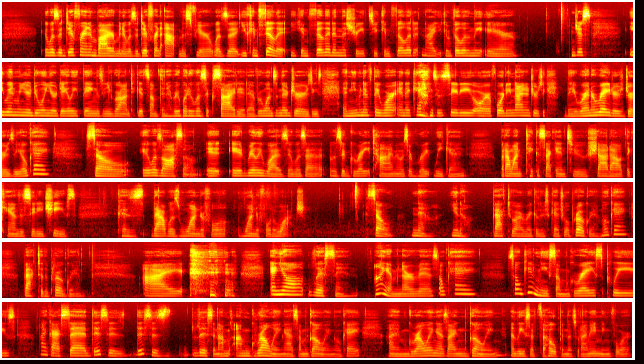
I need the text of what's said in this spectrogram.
it was a different environment. It was a different atmosphere. It was a you can feel it. You can feel it in the streets. You can feel it at night. You can feel it in the air. Just even when you're doing your daily things and you go out to get something, everybody was excited. Everyone's in their jerseys. And even if they weren't in a Kansas City or a 49er jersey, they were in a Raiders jersey, okay? So it was awesome. It it really was. It was a it was a great time. It was a great weekend. But I want to take a second to shout out the Kansas City Chiefs because that was wonderful, wonderful to watch. So now, you know, back to our regular schedule program, okay? Back to the program. I and y'all listen, I am nervous, okay? So give me some grace, please like I said, this is this is listen, I'm I'm growing as I'm going, okay? I'm growing as I'm going. At least that's the hope and that's what I'm aiming for.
